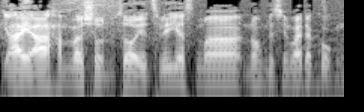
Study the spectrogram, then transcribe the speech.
Ja, ja, haben wir schon. So, jetzt will ich erstmal noch ein bisschen weiter gucken.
